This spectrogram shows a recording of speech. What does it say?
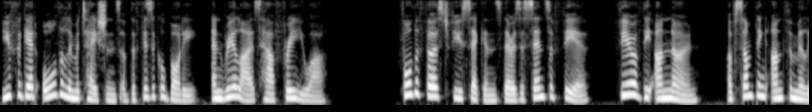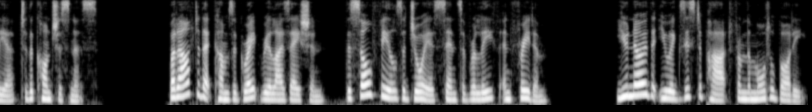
you forget all the limitations of the physical body and realize how free you are. For the first few seconds, there is a sense of fear fear of the unknown, of something unfamiliar to the consciousness. But after that comes a great realization the soul feels a joyous sense of relief and freedom. You know that you exist apart from the mortal body.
